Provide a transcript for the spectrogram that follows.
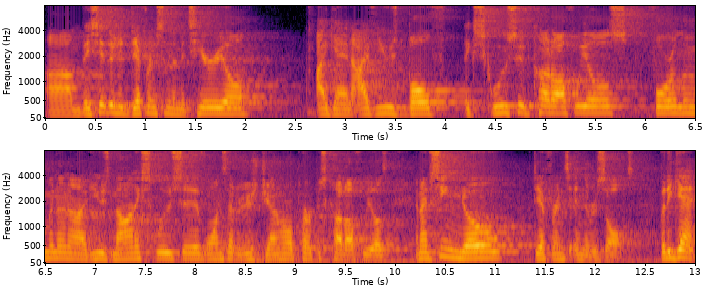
Um, they say there's a difference in the material. Again, I've used both exclusive cutoff wheels for aluminum, and I've used non-exclusive, ones that are just general purpose cutoff wheels, and I've seen no difference in the results. But again,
